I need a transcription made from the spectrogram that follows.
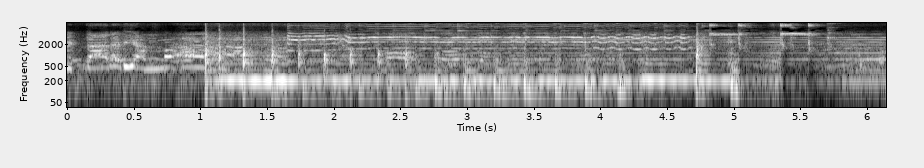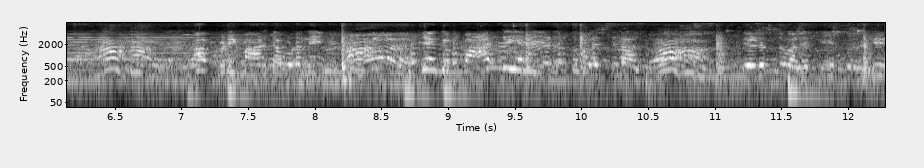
விட்டாரடி அம்மா. அப்படி மாண்ட உடனே எங்க பாட்டி என்னை எடுத்து வளர்த்தினாள். எடுத்து வளர்த்திய பிறகு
